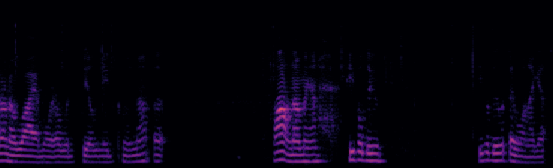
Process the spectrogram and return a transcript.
I don't know why Immortal would feel the need to clean that, but I don't know, man. People do. People do what they want, I guess.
